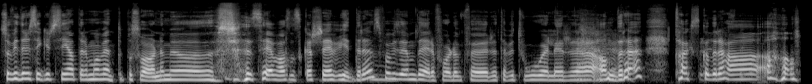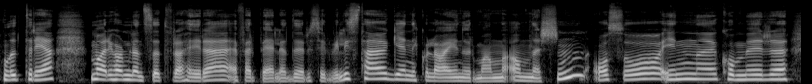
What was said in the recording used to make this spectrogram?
Så vil dere sikkert si at dere må vente på svarene med å se hva som skal skje videre. Så får vi se om dere får dem før TV 2 eller eh, andre. Takk skal dere ha, alle tre. Mari Holm Lønseth fra Høyre, Frp-leder Sylvi Listhaug, Nikolai Normann Andersen. Og så inn kommer eh,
